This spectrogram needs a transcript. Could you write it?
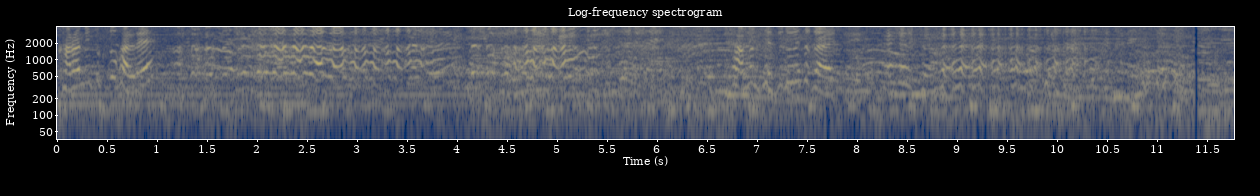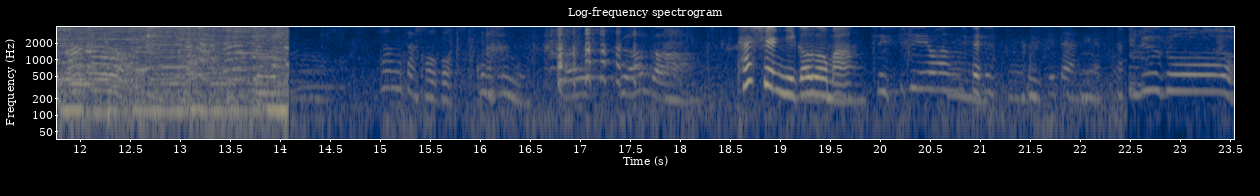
가람이 숙소 갈래? 잠은 제주도에서 자야지. 항상 그거 공주님. 다시 니 그거마. 지시황제 그 시대 아니야. 이드소.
